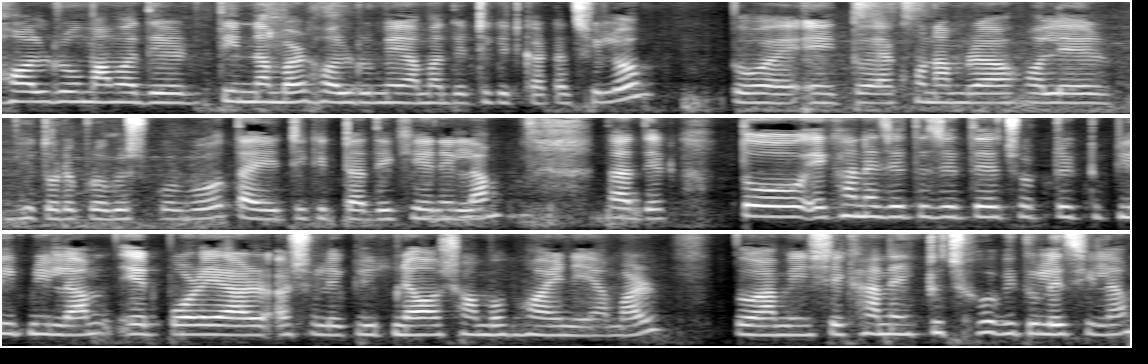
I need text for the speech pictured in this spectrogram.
হল রুম আমাদের, তিন নাম্বার হল রুমে আমাদের টিকিট কাটা ছিল। তো এই তো এখন আমরা হলের ভেতরে প্রবেশ করব, তাই টিকিটটা দেখিয়ে নিলাম। তাদের তো এখানে যেতে যেতে ছোট্ট একটু ক্লিপ নিলাম। এরপরে আর আসলে ক্লিপ নেওয়া সম্ভব হয়নি আমার। তো আমি সেখানে একটু ছবি তুলেছিলাম।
